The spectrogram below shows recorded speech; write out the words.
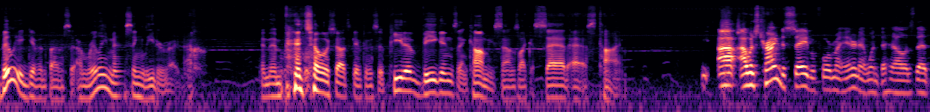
Billy had given five and said, I'm really missing leader right now. And then Pancello Shots gave to him and said, PETA, vegans, and commies sounds like a sad ass time. I, I was trying to say before my internet went to hell is that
